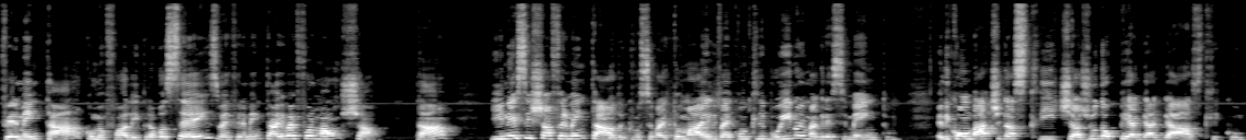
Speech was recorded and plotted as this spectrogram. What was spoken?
fermentar, como eu falei para vocês, vai fermentar e vai formar um chá, tá? E nesse chá fermentado que você vai tomar, ele vai contribuir no emagrecimento, ele combate gastrite, ajuda o pH gástrico,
